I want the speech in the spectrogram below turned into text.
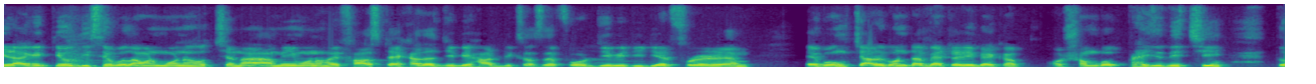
এর আগে কেউ দিছে বলে আমার মনে হচ্ছে না। আমি মনে হয় ফার্স্ট এক হাজার জিবি হার্ড ডিস্ক আছে four GB DDR four RAM এবং চার ঘণ্টা ব্যাটারি ব্যাকআপ। অসম্ভব প্রাইজে দিচ্ছি। তো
